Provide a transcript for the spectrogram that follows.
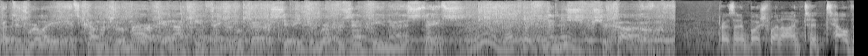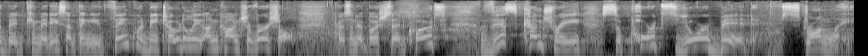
But it's really, it's coming to America, and I can't think of a better city to represent the United States Ooh, than Chicago. President Bush went on to tell the bid committee something you'd think would be totally uncontroversial. President Bush said, quote, this country supports your bid strongly.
